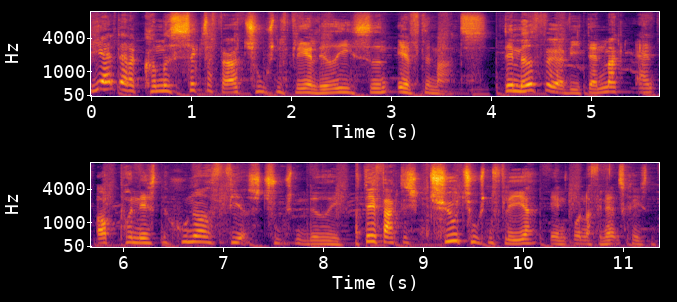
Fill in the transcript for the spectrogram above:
I alt er der kommet 46.000 flere ledige siden 11. marts. Det medfører, at vi i Danmark er en op på næsten 180.000 ledige. Og det er faktisk 20.000 flere end under finanskrisen.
